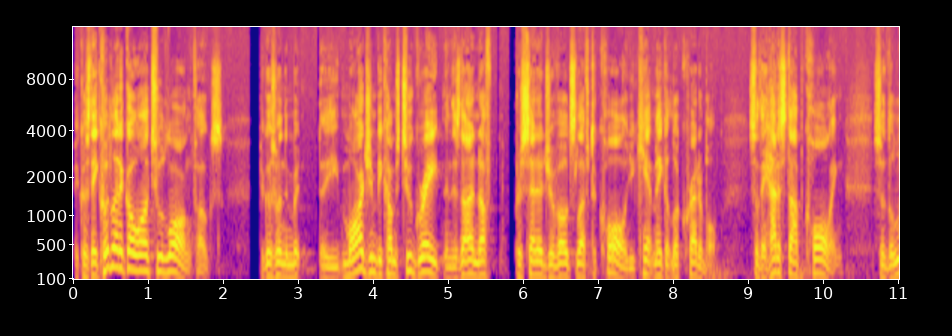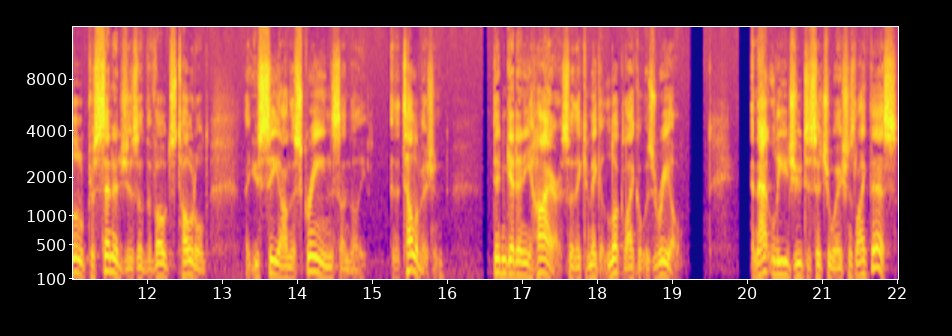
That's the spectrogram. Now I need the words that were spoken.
because they could let it go on too long, folks. Because when the, the margin becomes too great and there's not enough percentage of votes left to call, you can't make it look credible. So they had to stop calling. So the little percentages of the votes totaled that you see on the screens on the, the television didn't get any higher, so they can make it look like it was real. And that leads you to situations like this,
